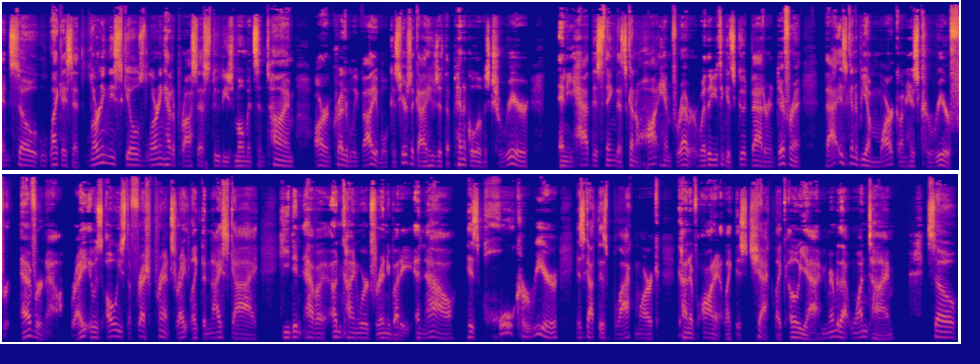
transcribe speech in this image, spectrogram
And so, like I said, learning these skills, learning how to process through these moments in time are incredibly valuable because here's a guy who's at the pinnacle of his career and he had this thing that's going to haunt him forever. Whether you think it's good, bad, or indifferent, that is going to be a mark on his career forever now, right? It was always the fresh prince, right? Like the nice guy. He didn't have an unkind word for anybody. And now his whole career has got this black mark kind of on it, like this check, like, oh yeah, remember that one time? So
